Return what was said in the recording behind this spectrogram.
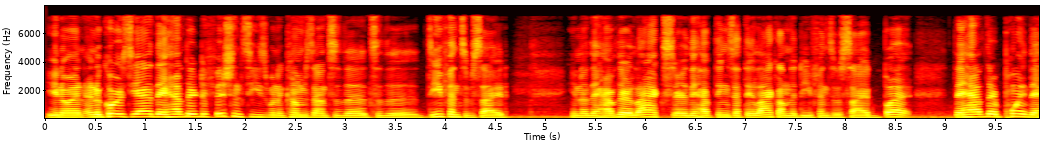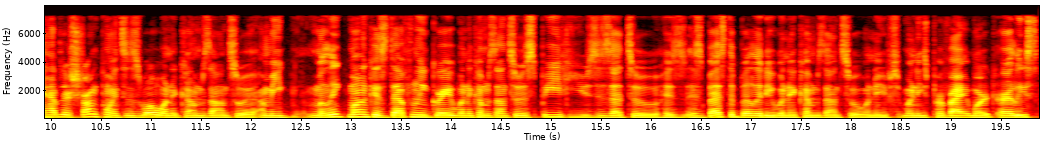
You know, and, and of course, yeah, they have their deficiencies when it comes down to the to the defensive side you know, they have their lacks or they have things that they lack on the defensive side, but they have their point, they have their strong points as well when it comes down to it. I mean, Malik Monk is definitely great when it comes down to his speed. He uses that to his his best ability when it comes down to it when he's when he's providing or, or at least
